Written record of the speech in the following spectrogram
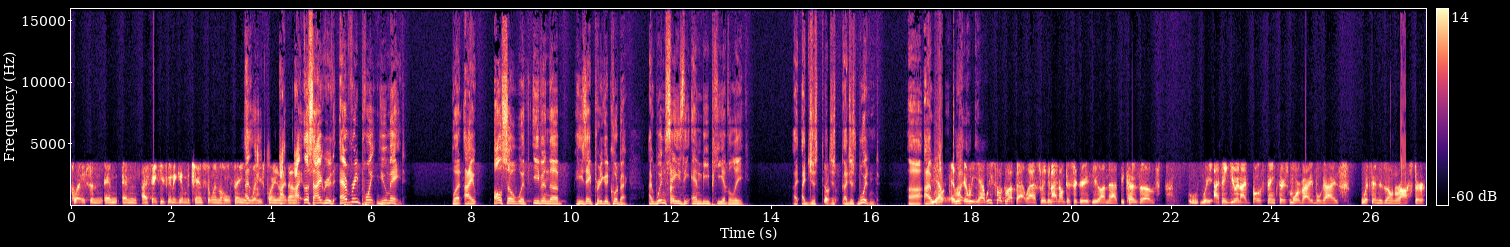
place, and and and I think he's going to give him a chance to win the whole thing the way he's playing right now. I, listen, I agree with every point you made, but I also with even the he's a pretty good quarterback. I wouldn't say he's the MVP of the league. I, I just, I just, I just wouldn't. Uh, I yeah, and we, and we yeah we spoke about that last week, and I don't disagree with you on that because of we. I think you and I both think there's more valuable guys within his own roster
